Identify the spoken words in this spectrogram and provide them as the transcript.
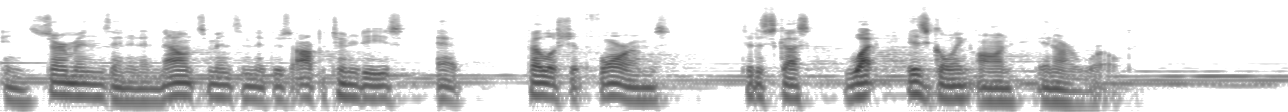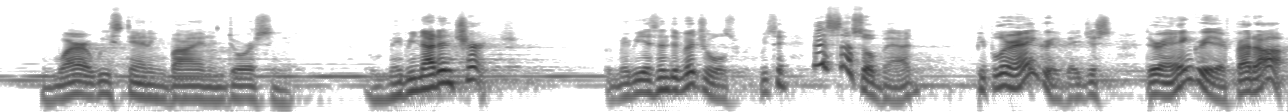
in sermons and in announcements, and that there's opportunities at fellowship forums to discuss what is going on in our world. And why are we standing by and endorsing it? Maybe not in church, but maybe as individuals, we say, that's not so bad. People are angry. They just, they're angry. They're fed up.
